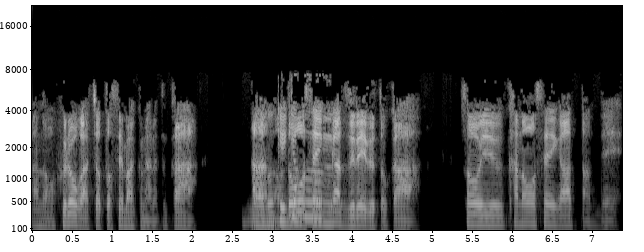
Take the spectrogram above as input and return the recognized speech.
あの、風呂がちょっと狭くなるとか、あの、動線がずれるとか、そういう可能性があったんで、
